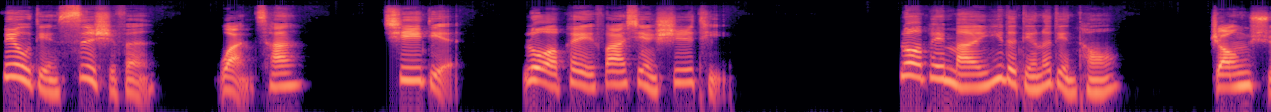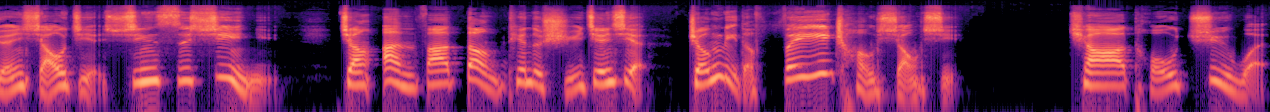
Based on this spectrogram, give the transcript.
六点四十分，晚餐。七点。洛佩发现尸体。洛佩满意的点了点头。张璇小姐心思细腻，将案发当天的时间线整理的非常详细，掐头去尾。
